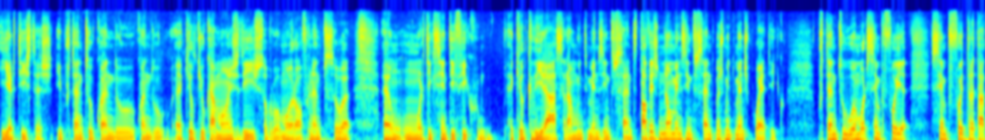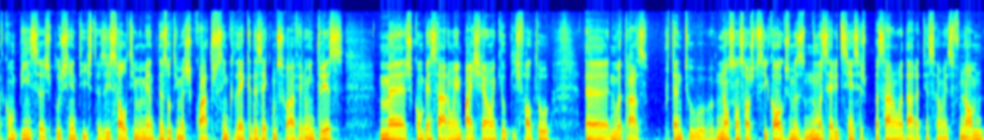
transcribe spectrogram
e artistas. E, portanto, quando, quando aquilo que o Camões diz sobre o amor ao Fernando Pessoa, é um, um artigo científico, aquilo que dirá será muito menos interessante. Talvez não menos interessante, mas muito menos poético. Portanto, o amor sempre foi, sempre foi tratado com pinças pelos cientistas e só ultimamente, nas últimas 4, 5 décadas, é que começou a haver um interesse, mas compensaram em paixão aquilo que lhes faltou uh, no atraso. Portanto, não são só os psicólogos, mas numa série de ciências passaram a dar atenção a esse fenómeno,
